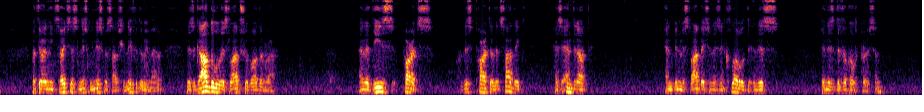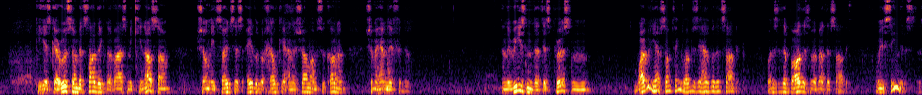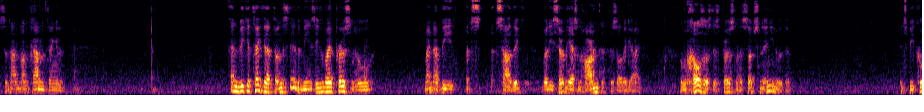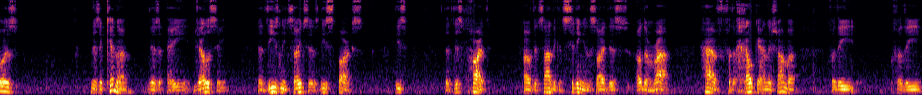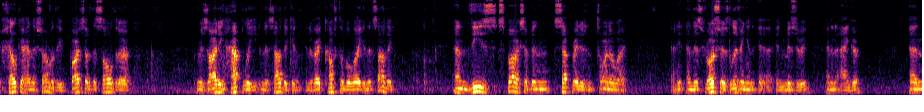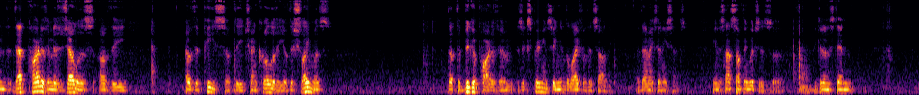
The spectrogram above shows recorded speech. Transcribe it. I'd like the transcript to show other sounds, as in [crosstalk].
But there are nitzoitzes nishmi nishmas al shenifredu mimenu. There's a galgul of Islab Shubadam Ra and that these parts, this part of the tzaddik, has ended up and been mislabish and is enclosed in this in this difficult person. Ki his garusam betzadik navas mikinosam shel nitzoitzes elu bechelke haneshama sukonim shemehem nifredu. And the reason that this person, why would he have something? What does he have with the tzaddik? What is it that bothers him about the tzaddik? We've seen this. It's an uncommon thing. And we could take that to understand it means even by a person who might not be a, tzaddik, but he certainly hasn't harmed this other guy. Us this person has such an union with him. It's because there's a kinna, there's a jealousy that these nitzaitzes, these sparks, these that this part of the tzaddik that's sitting inside this Adam Ra have for the Chelke HaNeshama, for the for the Chelke HaNeshama, the parts of the soul that are residing happily in the tzaddik and in a very comfortable way in the tzaddik, and these sparks have been separated and torn away, and he, and this Rosh is living in uh, in misery and in anger, and that part of him is jealous of the of the peace, of the tranquility, of the shlemus that the bigger part of him is experiencing in the life of the tzaddik, if that makes any sense. I mean, it's not something which is uh, we can understand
